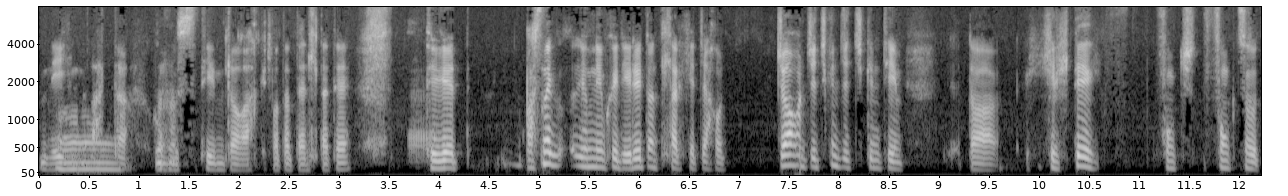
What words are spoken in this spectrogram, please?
нийгэм ата хүмүүс тийм л байгаа гэж бодоод байна л та тий. Тэгээд бас нэг юм нэмэхэд ирээдүйн талаар гэхэд яг жоохон жижигэн жижигэн тийм одоо хэрэгтэй функцнууд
